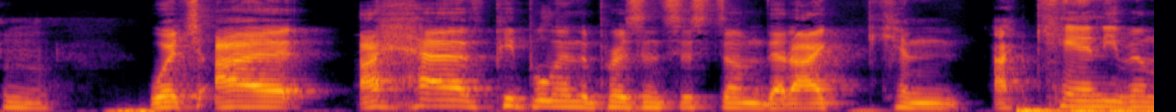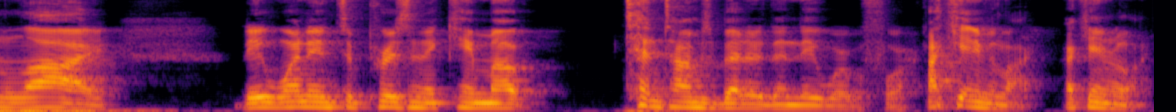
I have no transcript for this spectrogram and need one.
Hmm. which I I have people in the prison system that I can I can't even lie. They went into prison and came out ten times better than they were before. I can't even lie. I can't even lie.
